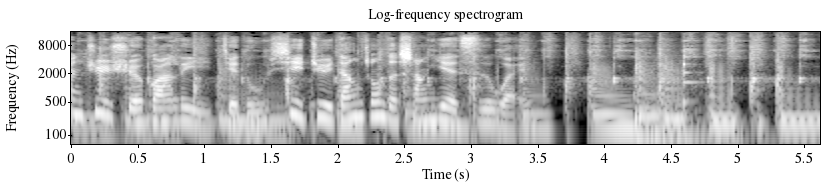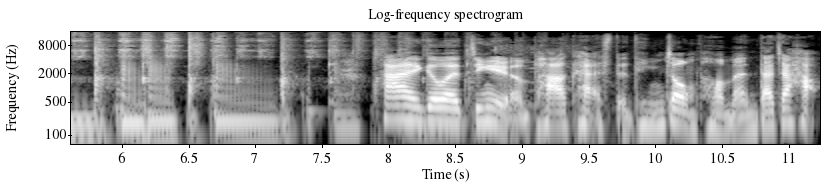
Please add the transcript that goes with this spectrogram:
看剧学管理，解读戏剧当中的商业思维。嗨，各位经理人 Podcast 的听众朋友们，大家好，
